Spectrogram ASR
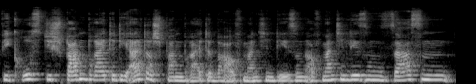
wie groß die Spannbreite, die Altersspannbreite war auf manchen Lesungen. Auf manchen Lesungen saßen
